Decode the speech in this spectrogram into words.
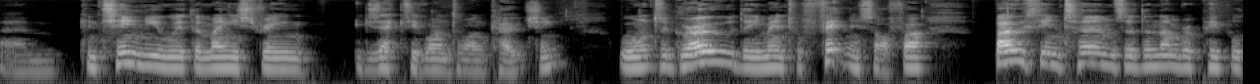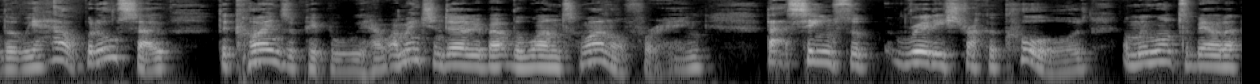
um, continue with the mainstream executive one to one coaching. We want to grow the mental fitness offer, both in terms of the number of people that we help, but also the kinds of people we help. I mentioned earlier about the one to one offering. That seems to really struck a chord, and we want to be able to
